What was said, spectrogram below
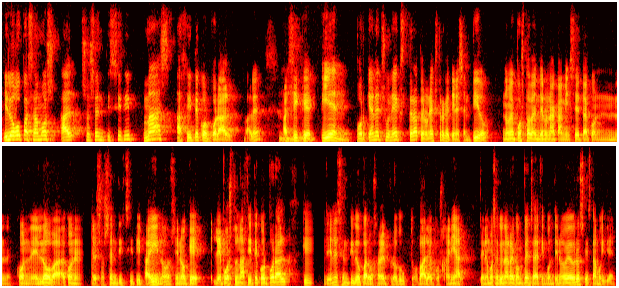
Y luego pasamos al Sensitive más aceite corporal, ¿vale? Así que, bien, porque han hecho un extra, pero un extra que tiene sentido. No me he puesto a vender una camiseta con, con el OVA, con el ahí, ¿no? Sino que le he puesto un aceite corporal que tiene sentido para usar el producto. Vale, pues genial. Tenemos aquí una recompensa de 59 euros que está muy bien.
